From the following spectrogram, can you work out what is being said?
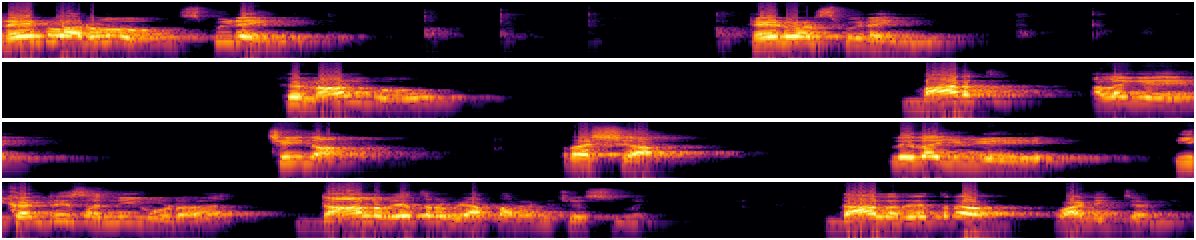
ట్రేడ్ వారు స్పీడ్ అయింది ట్రేడ్ వారు స్పీడ్ అయింది ఇక నాలుగు భారత్ అలాగే చైనా రష్యా లేదా యుఏఏ ఈ కంట్రీస్ అన్నీ కూడా డాలరేతర వ్యాపారాన్ని చేస్తున్నాయి. డాలరేతర వాణిజ్యాన్ని.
